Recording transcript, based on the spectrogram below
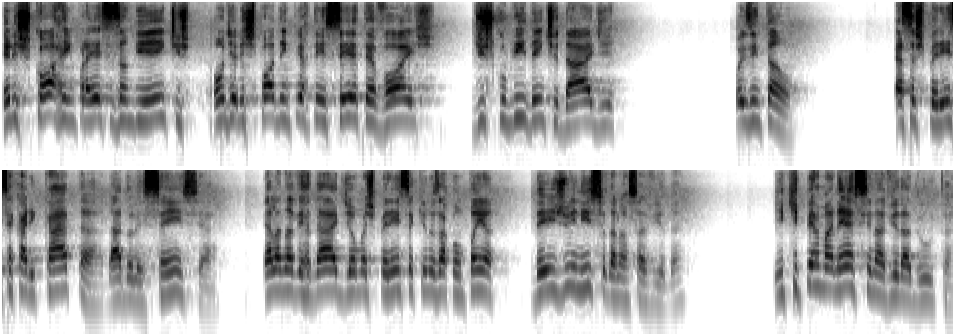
Eles correm para esses ambientes onde eles podem pertencer, ter voz, descobrir identidade. Pois então, essa experiência caricata da adolescência, ela na verdade é uma experiência que nos acompanha desde o início da nossa vida e que permanece na vida adulta.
